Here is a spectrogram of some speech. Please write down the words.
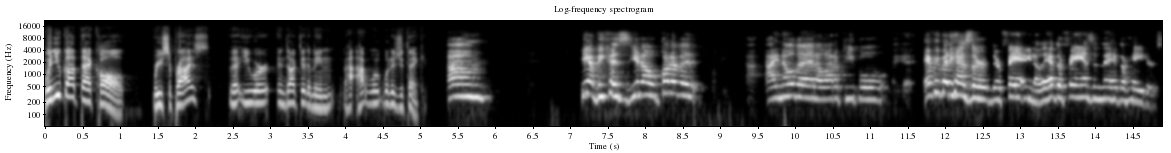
When you got that call, were you surprised that you were inducted? I mean, how, what did you think? Um, yeah, because you know, part of it I know that a lot of people, everybody has their their fan, you know, they have their fans and they have their haters.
